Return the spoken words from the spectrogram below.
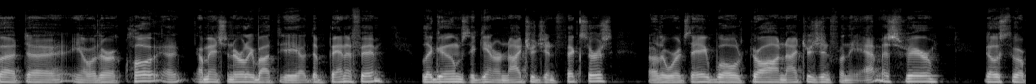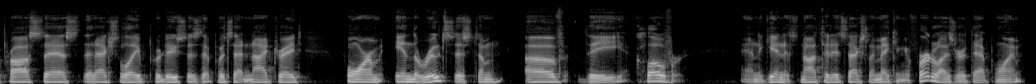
But uh, you know, clo- uh, I mentioned earlier about the uh, the benefit. Legumes again are nitrogen fixers. In other words, they will draw nitrogen from the atmosphere, goes through a process that actually produces that puts that nitrate form in the root system of the clover. And again, it's not that it's actually making a fertilizer at that point.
